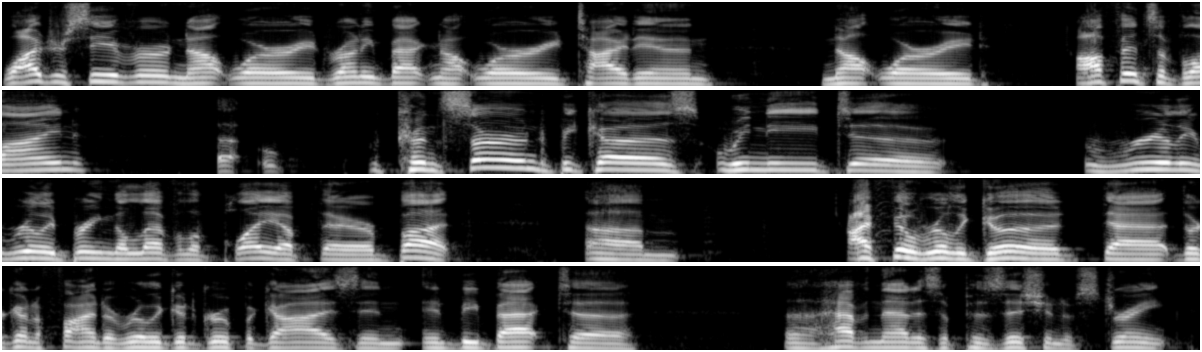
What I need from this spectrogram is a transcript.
Wide receiver, not worried. Running back, not worried. Tight end, not worried. Offensive line, uh, concerned because we need to really, really bring the level of play up there. But um, I feel really good that they're going to find a really good group of guys and, and be back to uh, having that as a position of strength.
